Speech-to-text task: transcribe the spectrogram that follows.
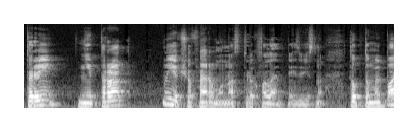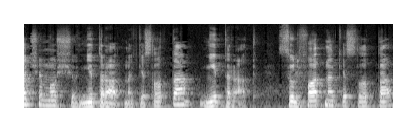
3 нітрат. Ну, якщо ферум у нас трьохвалентний, звісно. Тобто ми бачимо, що нітратна кислота нітрат, сульфатна кислота,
